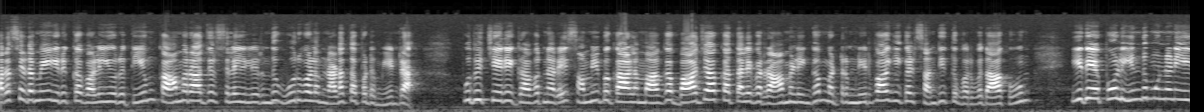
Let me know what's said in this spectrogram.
அரசிடமே இருக்க வலியுறுத்தியும் காமராஜர் சிலையிலிருந்து ஊர்வலம் நடத்தப்படும் என்றார். புதுச்சேரி கவர்னரை சமீப காலமாக பாஜக தலைவர் ராமலிங்கம் மற்றும் நிர்வாகிகள் சந்தித்து வருவதாகவும் இதேபோல் இந்து முன்னணியை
